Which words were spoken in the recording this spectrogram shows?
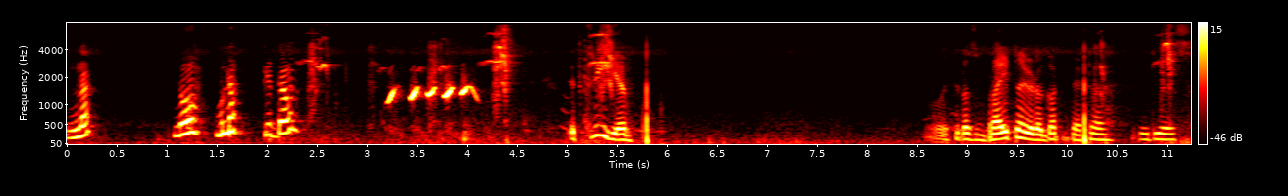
Munna? No, Munna, get down. Are three here. Oh, if it was brighter, you would have got better videos.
